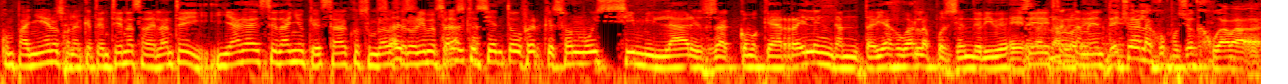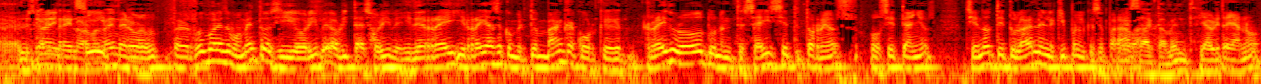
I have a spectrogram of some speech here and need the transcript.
compañero con el que te entiendas adelante y, y haga este daño que está acostumbrado a hacer Oribe ¿sabes qué siento, Fer? Que son muy similares. O sea, como que a Rey le encantaría jugar la posición de Oribe. Sí, exactamente. De hecho, era la posición que jugaba Luis Gabriel Rey Rey, Sí, pero, pero el fútbol es de momentos y Oribe ahorita es Oribe. Y de Rey, y Rey ya se convirtió en banca porque Rey duró durante 6, 7 torneos o 7 años siendo titular en el equipo en el que se paraba. Exactamente. Y ahorita ya no.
